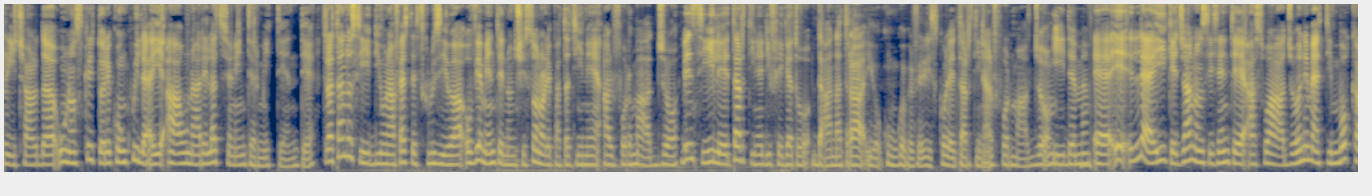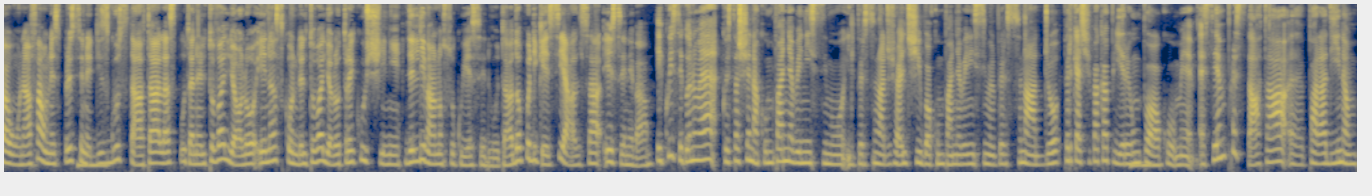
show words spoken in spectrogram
Richard, uno scrittore con cui lei ha una relazione intermittente. Trattandosi di una festa esclusiva, ovviamente non ci sono le patatine al formaggio, bensì le tartine di fegato d'anatra. Io comunque preferisco le tartine al formaggio. Idem. Eh, e lei, che già non si sente a suo agio, ne mette in bocca una, fa un'espressione disgustata, la sputa nel tovagliolo e nasconde il tovagliolo tra i cuscini del divano su cui è seduta. Dopodiché si alza e se ne va. E qui secondo me questa scena accompagna benissimo il personaggio, cioè il cibo accompagna benissimo il personaggio perché ci fa capire un po' come è sempre stata eh, paladina un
